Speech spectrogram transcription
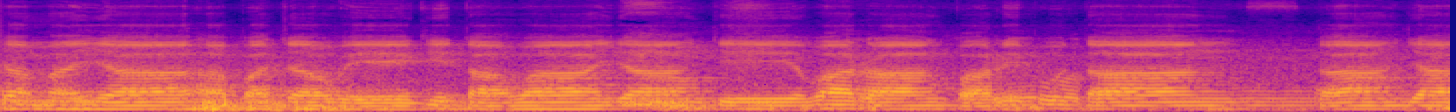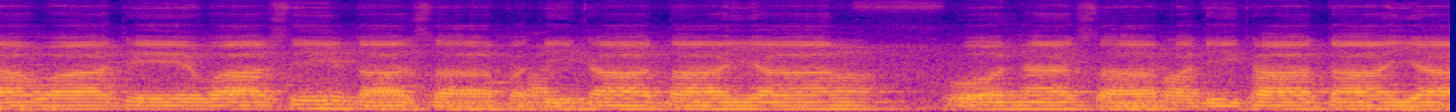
ชมยาอปจเวกิตาวายังจีวรังปริพุตังตังยาวาเทวาสิตาสะปฏิคาตายาปุณาสะปฏิคาตายา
